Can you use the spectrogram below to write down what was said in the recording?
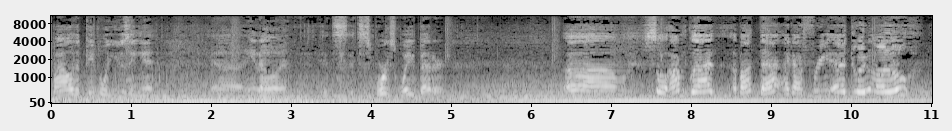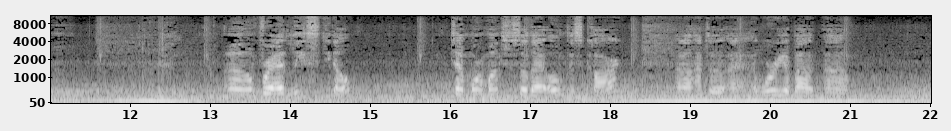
by all the people using it. Uh, you know, and it's it just works way better. Um, so I'm glad about that. I got free Android Auto um, for at least you know ten more months or so that I own this car. I don't have to uh, worry about um,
